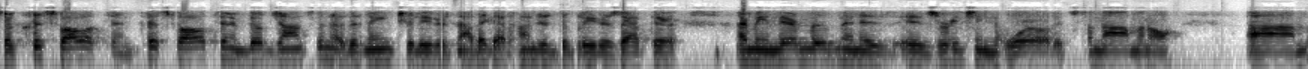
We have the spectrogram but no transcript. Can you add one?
So Kris Vallotton, Kris Vallotton, and Bill Johnson are the main two leaders. Now they got hundreds of leaders out there. I mean, their movement is is reaching the world. It's phenomenal. Um,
